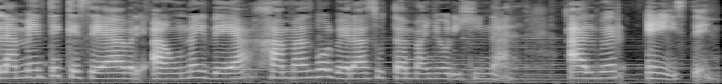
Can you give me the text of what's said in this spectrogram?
La mente que se abre a una idea jamás volverá a su tamaño original. Albert Einstein.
